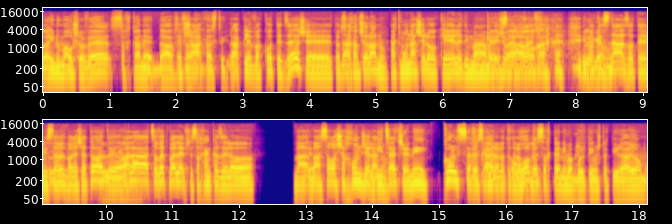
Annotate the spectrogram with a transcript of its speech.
ראינו מה הוא שווה, שחקן נהדר, אפשר שחקן פנטסטי. רק לבכות את זה שאתה יודע, שחקן שלנו. התמונה שלו כילד עם המדים כן, של שיער מכבי. חיפה, עם. הקסדה הזאת אה, מסתובבת ברשתות, אה. וואלה צובט בלב ששחקן כזה לא... כן. בעשור השחון שלנו. מצד שני, כל הסכים שחקן, רוב. השחקנים הבולטים שאתה תראה היום,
